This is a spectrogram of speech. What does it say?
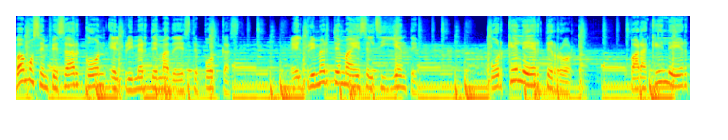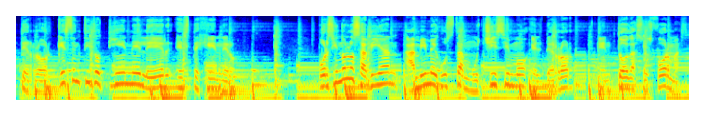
Vamos a empezar con el primer tema de este podcast. El primer tema es el siguiente. ¿Por qué leer terror? ¿Para qué leer terror? ¿Qué sentido tiene leer este género? Por si no lo sabían, a mí me gusta muchísimo el terror en todas sus formas.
